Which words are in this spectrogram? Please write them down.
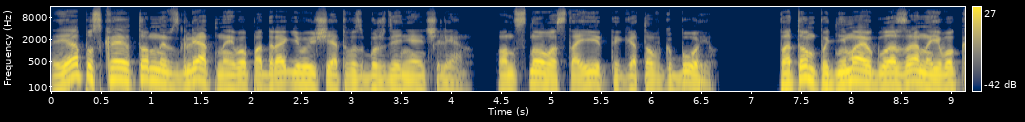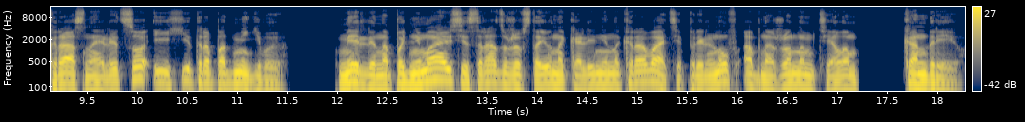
Я опускаю томный взгляд на его подрагивающий от возбуждения член. Он снова стоит и готов к бою. Потом поднимаю глаза на его красное лицо и хитро подмигиваю. Медленно поднимаюсь и сразу же встаю на колени на кровати, прильнув обнаженным телом к Андрею.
